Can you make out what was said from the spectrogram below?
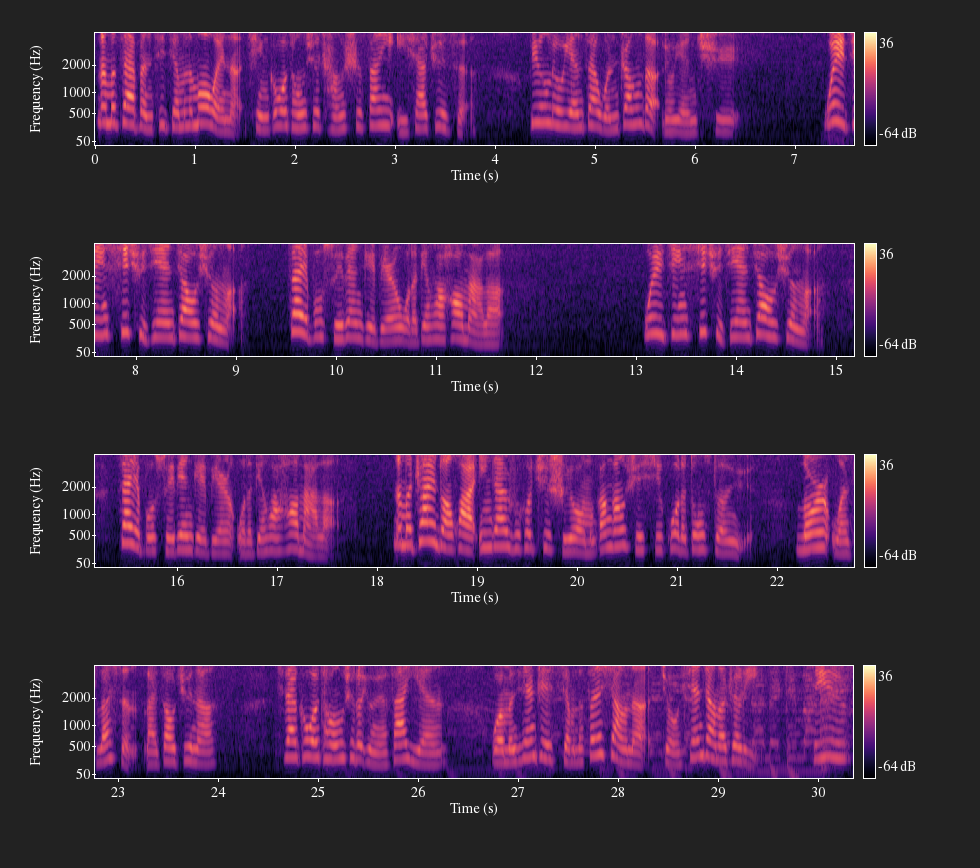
那么在本期节目的末尾呢，请各位同学尝试翻译以下句子，并留言在文章的留言区。我已经吸取经验教训了，再也不随便给别人我的电话号码了。我已经吸取经验教训了，再也不随便给别人我的电话号码了。那么这样一段话应该如何去使用我们刚刚学习过的动词短语 learn one's lesson 来造句呢？期待各位同学的踊跃发言。我们今天这期节目的分享呢，就先讲到这里，See you。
